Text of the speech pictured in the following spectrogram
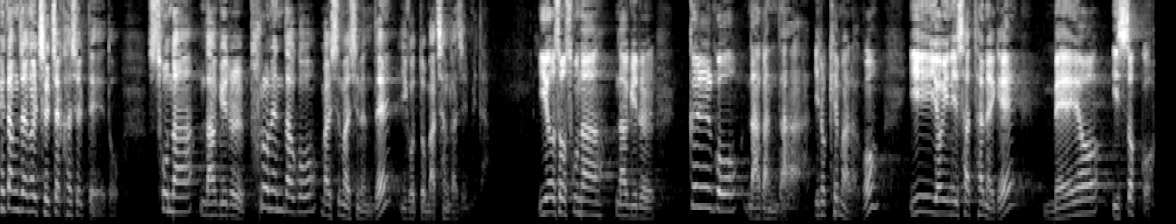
회당장을 질책하실 때에도 소나 나귀를 풀어낸다고 말씀하시는데 이것도 마찬가지입니다. 이어서 소나 나귀를 끌고 나간다. 이렇게 말하고 이 여인이 사탄에게 매여 있었고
